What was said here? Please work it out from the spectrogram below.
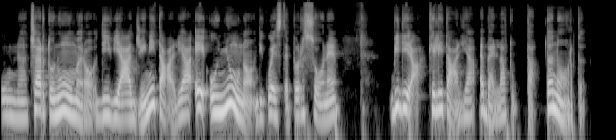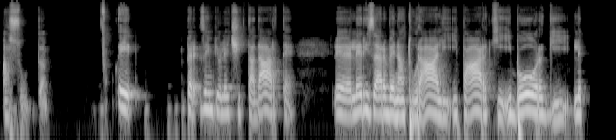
un certo numero di viaggi in Italia e ognuno di queste persone vi dirà che l'Italia è bella tutta, da nord a sud. E per esempio le città d'arte, le, le riserve naturali, i parchi, i borghi, le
